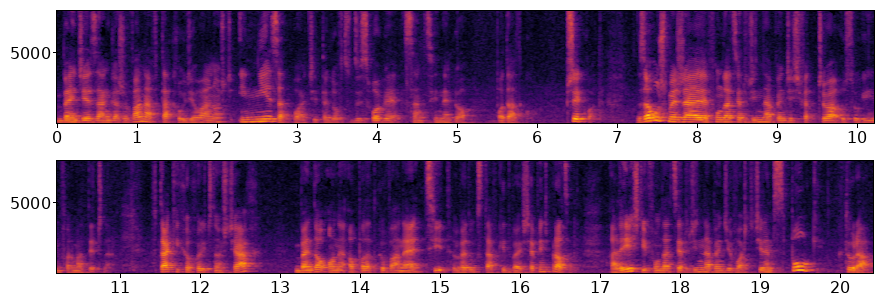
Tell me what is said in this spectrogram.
będzie zaangażowana w taką działalność i nie zapłaci tego w cudzysłowie sankcyjnego podatku. Przykład. Załóżmy, że Fundacja Rodzinna będzie świadczyła usługi informatyczne. W takich okolicznościach będą one opodatkowane CIT według stawki 25%. Ale jeśli Fundacja Rodzinna będzie właścicielem spółki, która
